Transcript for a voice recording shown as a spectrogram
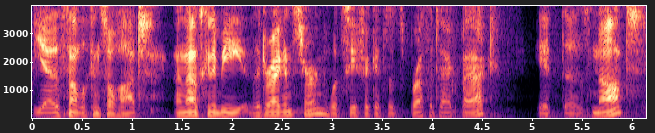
yeah, it's not looking so hot. And that's going to be the dragon's turn. Let's see if it gets its breath attack back. It does not.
